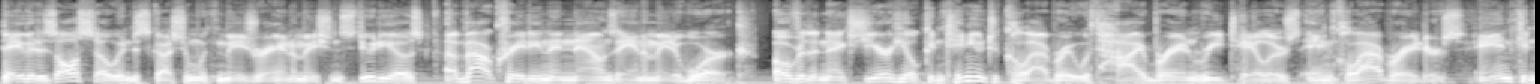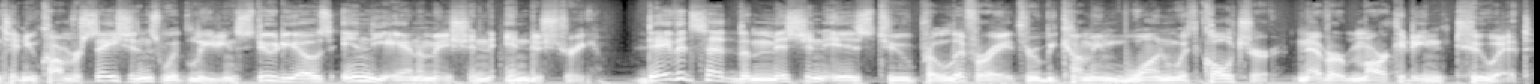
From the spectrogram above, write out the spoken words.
David is also in discussion with major animation studios about creating a Nouns animated work. Over the next year, he'll continue to collaborate with high brand retailers and collaborators, and continue conversations with leading studios in the animation animation industry. David said the mission is to proliferate through becoming one with culture, never marketing to it.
